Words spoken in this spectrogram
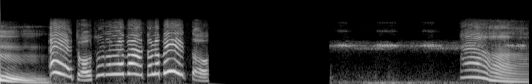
Hmm. Eto, sono lavato l'abito! Ah...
